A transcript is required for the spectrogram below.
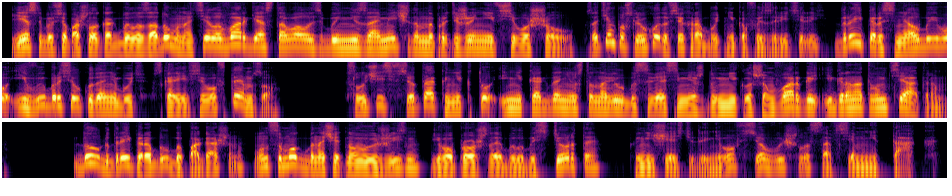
Если бы все пошло, как было задумано, тело Варги оставалось бы незамеченным на протяжении всего шоу. Затем, после ухода всех работников и зрителей, Дрейпер снял бы его и выбросил куда-нибудь, скорее всего, в Темзу. Случись все так, никто и никогда не установил бы связь между Миклашем Варгой и Гранатовым театром. Долг Дрейпера был бы погашен, он смог бы начать новую жизнь, его прошлое было бы стерто. К несчастью для него, все вышло совсем не так.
